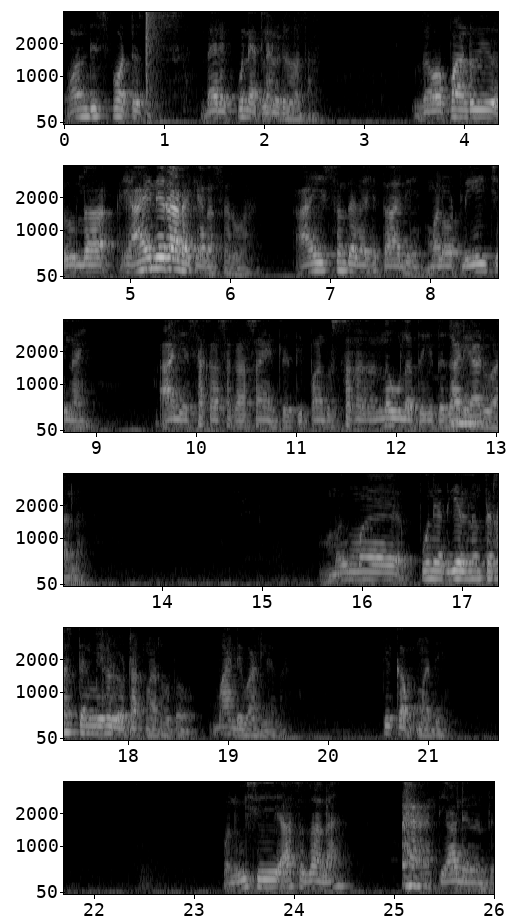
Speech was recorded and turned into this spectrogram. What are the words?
ऑन दी स्पॉटच डायरेक्ट पुण्यातला व्हिडिओ होता. जेव्हा पांडूला हे आईने राडा केला सर्व. आई संध्याकाळी इथं आली मला वाटलं यायची नाही. आली सकाळ सकाळ सांगितलं ती पांडू सकाळचा नऊला तर इथं गाडी आडवा आला. मग मग पुण्यात गेल्यानंतर रस्त्याने मी व्हिडिओ टाकणार होतो भांडी भरलेला पिकअपमध्ये पण विषय असा झाला ते आल्यानंतर.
